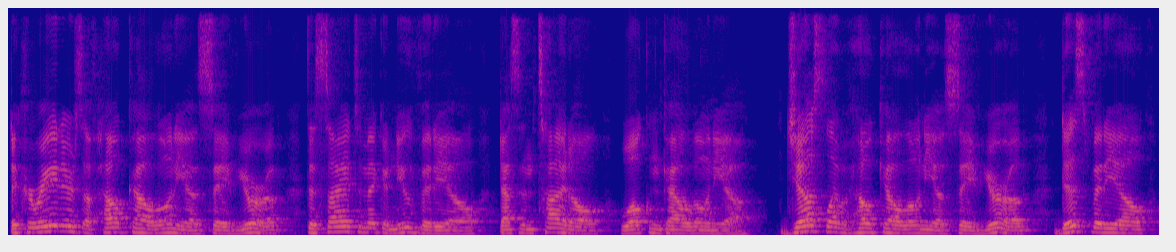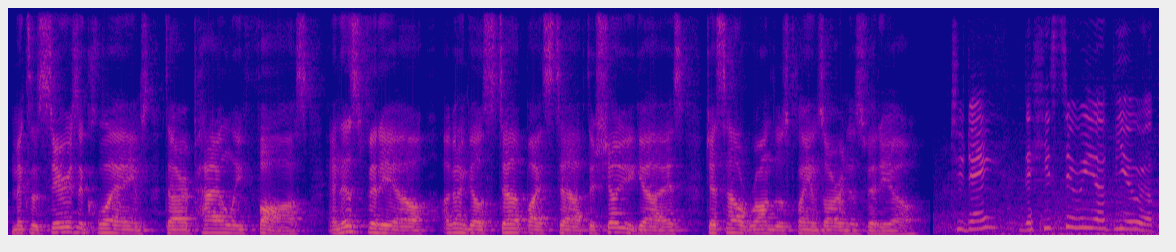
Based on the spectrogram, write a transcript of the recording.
The creators of Help Catalonia Save Europe decided to make a new video that's entitled Welcome Catalonia. Just like with Help Catalonia Save Europe, this video makes a series of claims that are patently false. In this video, I'm gonna go step by step to show you guys just how wrong those claims are in this video. Today, the history of Europe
